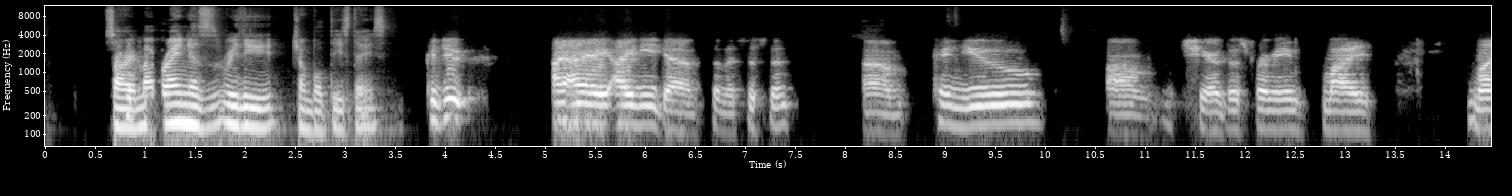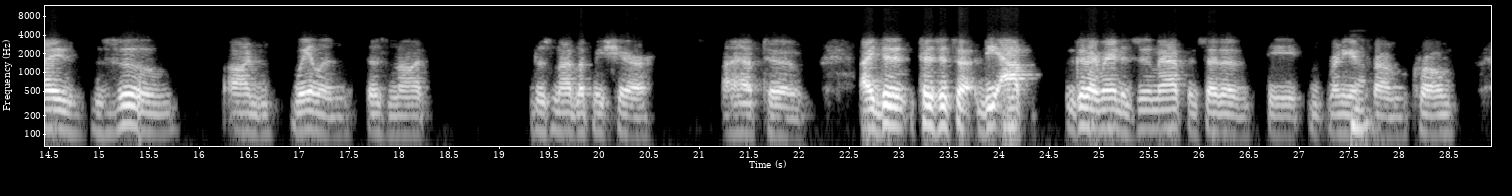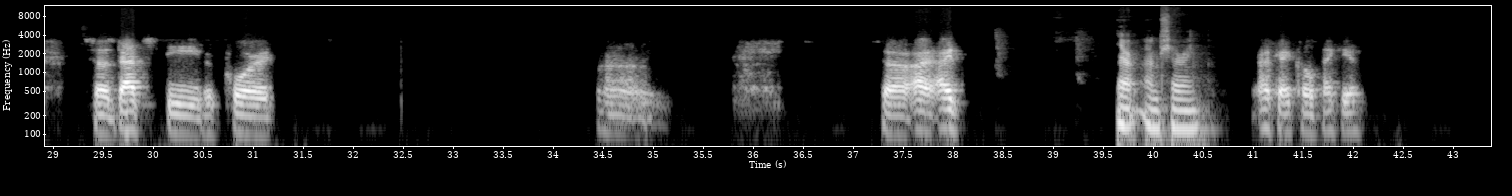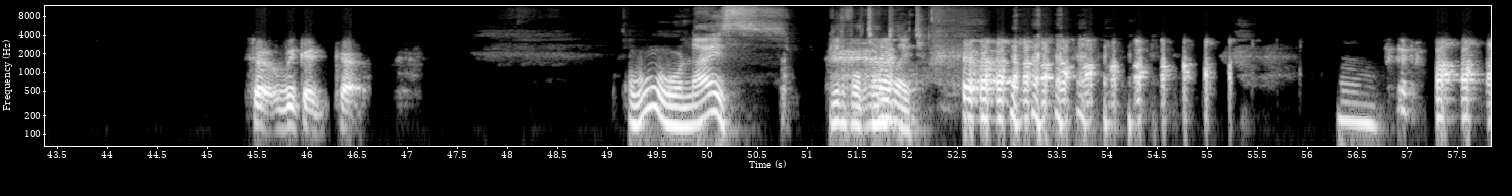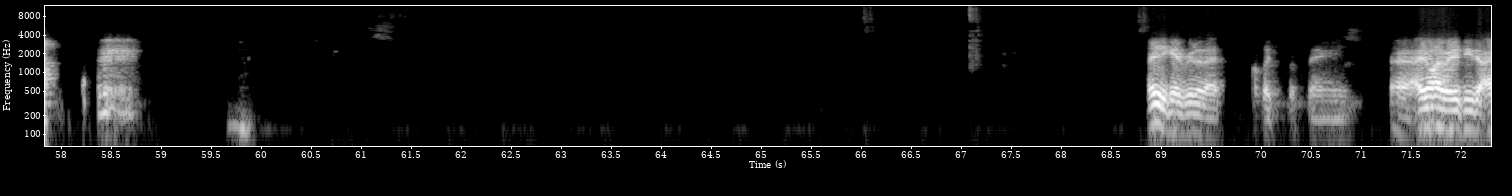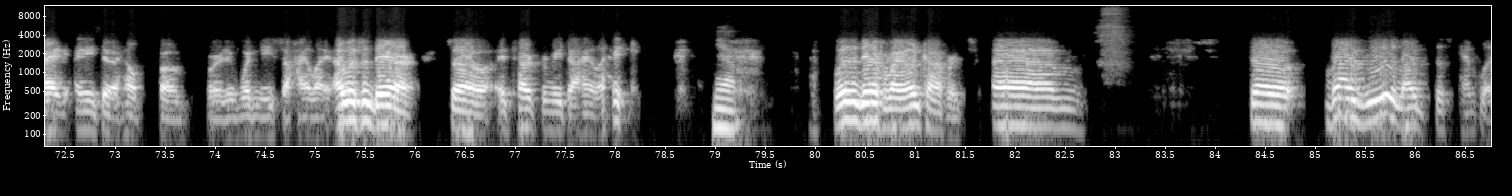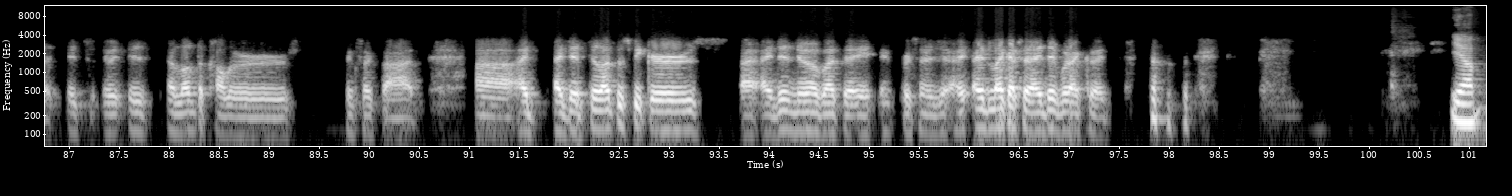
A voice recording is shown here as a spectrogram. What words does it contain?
sorry my brain is really jumbled these days Could you? I I, I need um, some assistance. Um, can you um, share this for me? My my Zoom on Wayland does not does not let me share. I have to. I didn't because it's a the app because I ran the Zoom app instead of the running Yeah. it from Chrome. So that's the report. Um, so I, I there i'm sharing Okay, cool. Thank you. So we could cut. oh nice beautiful template Hmm. I need to get rid of that click thing. Uh, I don't have anything. that I I need to help from for it. What needs to highlight. I wasn't there, so it's hard for me to highlight. yeah wasn't there for my own conference. Um, so, but I really like this template. It's, it, it, I love the colors, things like that. Uh, I, I did fill out the speakers. I, I didn't know about the percentage. I, I, like I said, I did what I could. Yeah,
